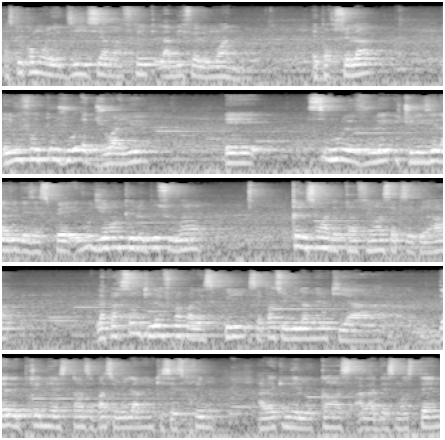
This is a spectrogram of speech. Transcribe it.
Parce que comme on le dit ici en Afrique, l'habit fait le moine. Et pour cela, il vous faut toujours être joyeux et si vous le voulez, utiliser la vie des experts. Ils vous diront que le plus souvent, quand ils sont à des conférences, etc., la personne qui leur frappe à l'esprit, c'est pas celui-là même qui a, dès le premier instant, c'est pas celui-là même qui s'exprime avec une éloquence à la Desmostène,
